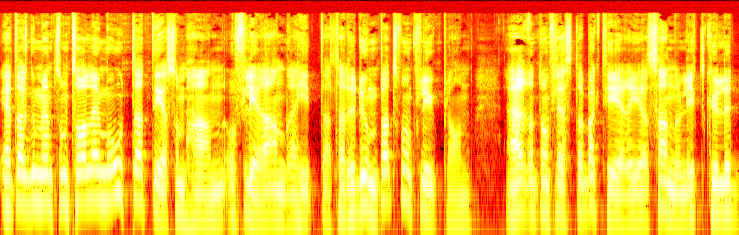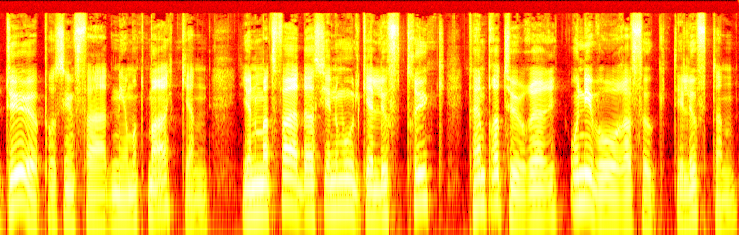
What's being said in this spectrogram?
Ett argument som talar emot att det som han och flera andra hittat hade dumpats från flygplan är att de flesta bakterier sannolikt skulle dö på sin färd ner mot marken genom att färdas genom olika lufttryck, temperaturer och nivåer av fukt i luften.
